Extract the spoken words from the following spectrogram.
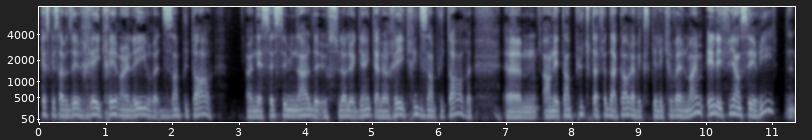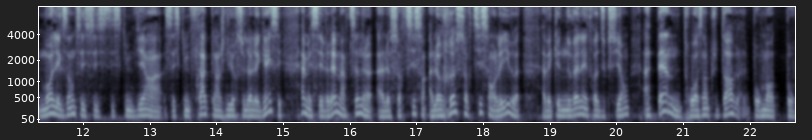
qu'est-ce que ça veut dire réécrire un livre dix ans plus tard un essai séminal de Ursula Le Guin qu'elle a réécrit dix ans plus tard, euh, en étant plus tout à fait d'accord avec ce qu'elle écrivait elle-même. Et les filles en série, moi l'exemple, c'est ce qui me vient, c'est ce qui me frappe quand je lis Ursula Le Guin, c'est ah mais c'est vrai, Martine, elle a sorti son, elle a ressorti son livre avec une nouvelle introduction à peine trois ans plus tard pour mon, pour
